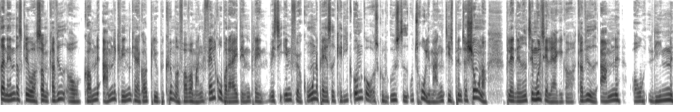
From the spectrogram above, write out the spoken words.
Der er en anden, der skriver, som gravid og kommende ammende kvinde kan jeg godt blive bekymret for, hvor mange faldgrupper der er i denne plan. Hvis de indfører coronapasset, kan de ikke undgå at skulle udstede utrolig mange dispensationer, blandt andet til multiallergikere, gravide, ammende og lignende,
